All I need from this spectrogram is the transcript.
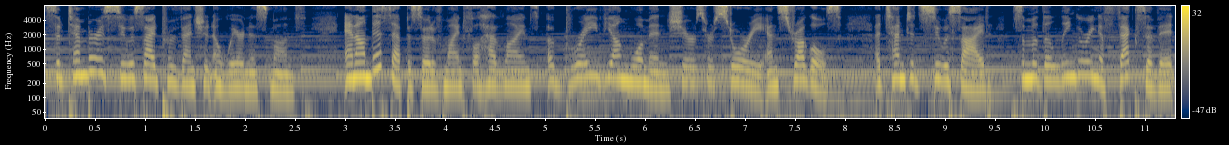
September is Suicide Prevention Awareness Month, and on this episode of Mindful Headlines, a brave young woman shares her story and struggles, attempted suicide, some of the lingering effects of it,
